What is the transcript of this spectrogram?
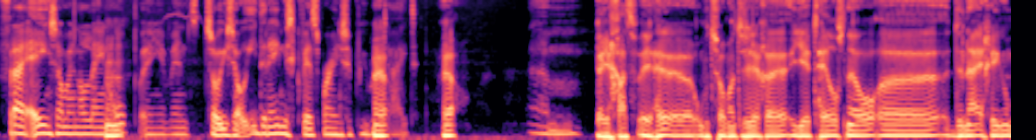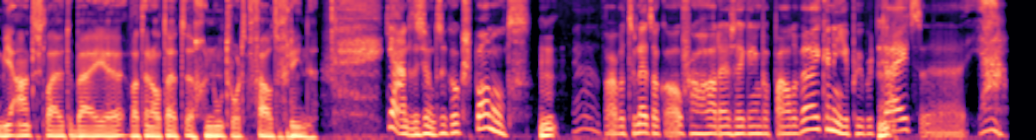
vrij eenzaam en alleen Hm. op. En je bent sowieso, iedereen is kwetsbaar in zijn puberteit. Ja. Ja, je gaat, eh, hè, om het zo maar te zeggen, je hebt heel snel eh, de neiging om je aan te sluiten bij eh, wat er altijd eh, genoemd wordt foute vrienden. ja, dat is natuurlijk ook spannend. Hm. Ja, waar we het toen net ook over hadden, zeker in bepaalde wijken, in je puberteit. eh, ja,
